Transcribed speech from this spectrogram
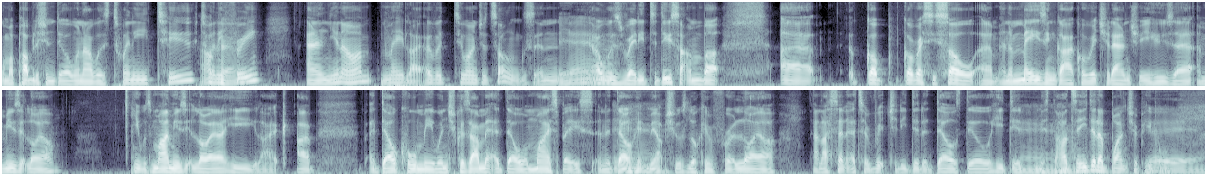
on my publishing deal when I was 22, 23. and you know I made like over 200 songs, and Yeah. I was ready to do something. But uh, God, God rest his soul, um, an amazing guy called Richard Andrew, who's a, a music lawyer. He was my music lawyer. He like I, Adele called me when because I met Adele on MySpace, and Adele hit me up. She was looking for a lawyer, and I sent her to Richard. He did Adele's deal. He did Mr. Hudson. He did a bunch of people. Yeah, yeah, yeah.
